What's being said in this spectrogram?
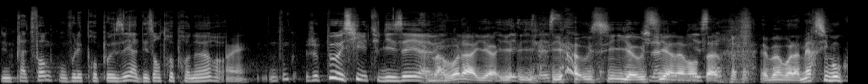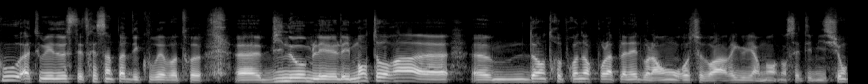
d'une plateforme qu'on voulait proposer à des entrepreneurs. Donc, je peux aussi l'utiliser. Eh ben voilà, il y, a aussi, y a aussi un avantage. Et eh ben voilà, merci beaucoup à tous les deux. C'était très sympa de découvrir votre euh, binôme, les, mentorats d'entrepreneurs pour la planète. Voilà, on recevra régulièrement dans cette émission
